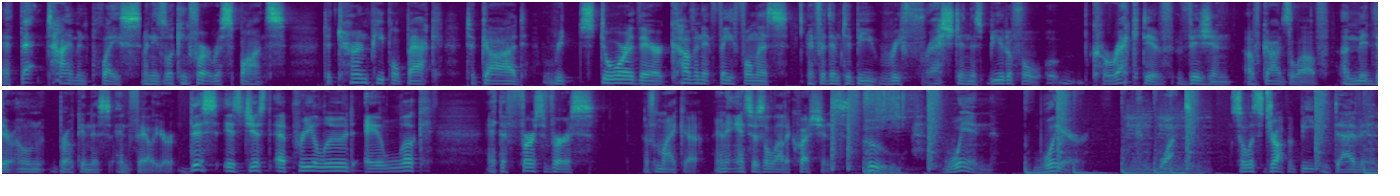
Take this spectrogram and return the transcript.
at that time and place, and he's looking for a response to turn people back to God, restore their covenant faithfulness, and for them to be refreshed in this beautiful corrective vision of God's love amid their own brokenness and failure. This is just a prelude, a look at the first verse of Micah, and it answers a lot of questions who, when, where, and what. So let's drop a beat and dive in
